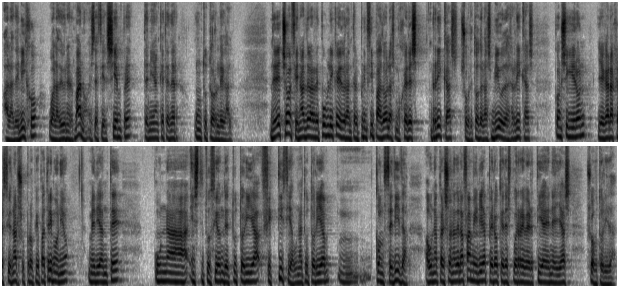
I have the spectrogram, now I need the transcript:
a la del hijo o a la de un hermano, es decir, siempre tenían que tener un tutor legal. De hecho, al final de la República y durante el Principado, las mujeres ricas, sobre todo las viudas ricas, consiguieron llegar a gestionar su propio patrimonio mediante una institución de tutoría ficticia, una tutoría mm, concedida a una persona de la familia, pero que después revertía en ellas su autoridad.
